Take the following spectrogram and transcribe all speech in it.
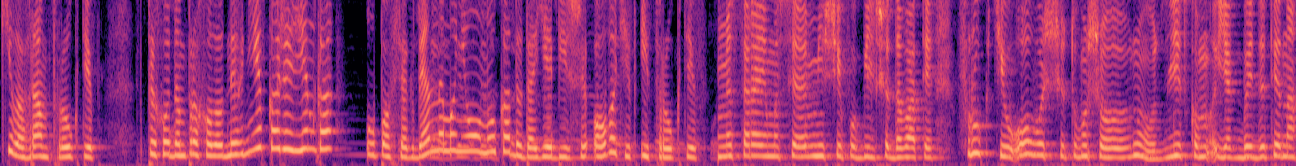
кілограм фруктів. З приходом прохолодних днів, каже жінка, у повсякденне меню онука додає більше овочів і фруктів. Ми стараємося міші побільше давати фруктів, овочів, тому що ну, літком, якби дитина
